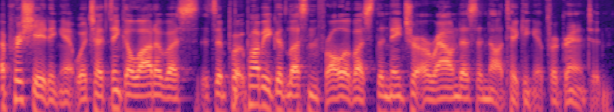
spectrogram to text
appreciating it, which I think a lot of us, it's a, probably a good lesson for all of us, the nature around us and not taking it for granted.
